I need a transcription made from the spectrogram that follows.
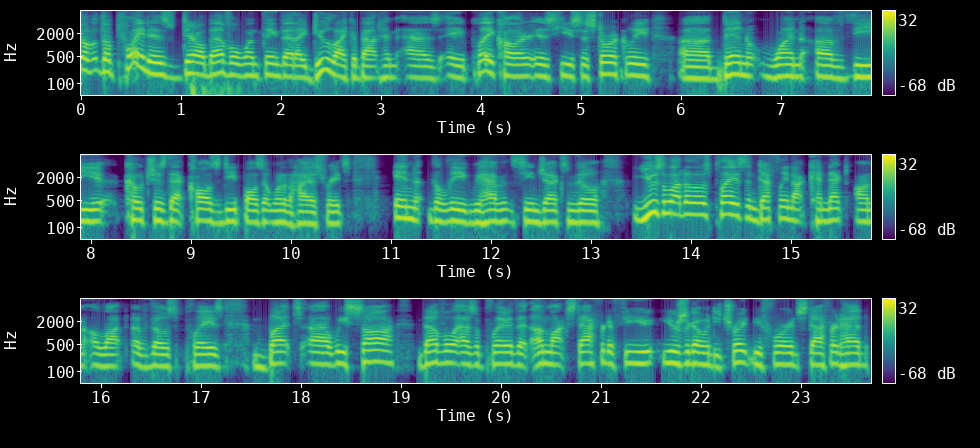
the the point is Darrell Bevell. One thing that I do like about him as a play caller is he's historically uh, been one of the coaches that calls deep balls at one of the highest rates in the league. We haven't seen Jacksonville use a lot of those plays and definitely not connect on a lot of those plays. But uh, we saw Bevell as a player that unlocked Stafford a few years ago in Detroit before Stafford had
